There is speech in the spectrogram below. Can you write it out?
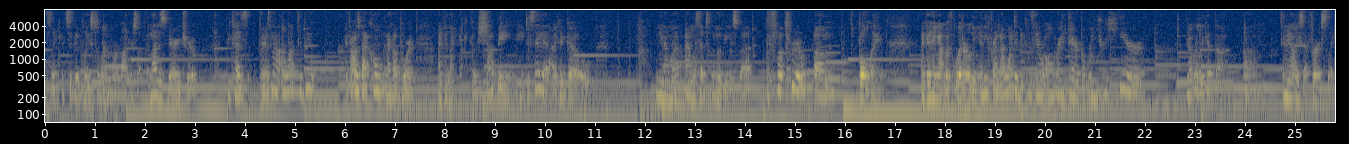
It's like it's a good place to learn more about yourself. And that is very true. Because there's not a lot to do. If I was back home and I got bored, I could like I could go shopping. I hate to say it. I could go you know what? I almost said to the movies, but that's not true. Um bowling I could hang out with literally any friend I wanted because they were all right there. Get that. Um, I mean, at least at first, like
